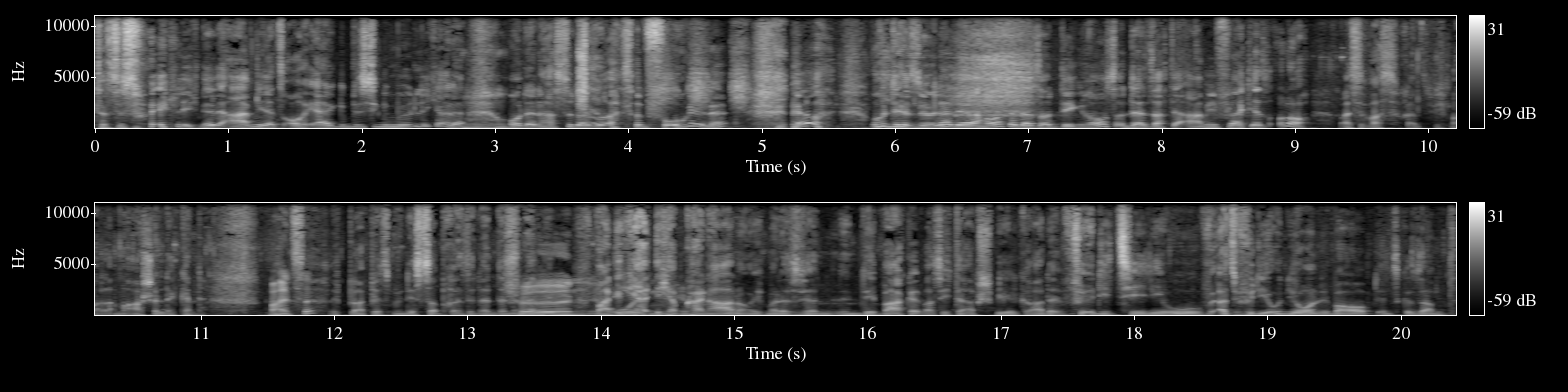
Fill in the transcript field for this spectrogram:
Das ist so ähnlich, ne? Der Armin jetzt auch eher ein bisschen gemütlicher, ne? Mhm. Und dann hast du da so so einen Vogel, ne? Ja, und der Söhler, der haut dann da so ein Ding raus und dann sagt der Armin vielleicht jetzt auch noch, weißt du was, du kannst mich mal am Arsche lecken. Meinst du? Ich bleib jetzt Ministerpräsident. Schön, Weil ich, ich habe keine Ahnung. Ich meine, das ist ja ein Debakel, was sich da abspielt, gerade für die CDU, also für die Union überhaupt insgesamt.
